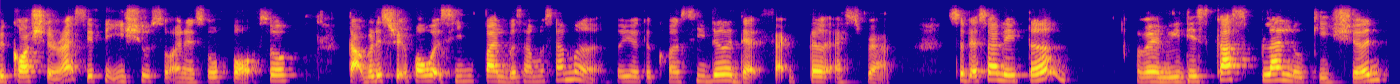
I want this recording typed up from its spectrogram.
precaution, right? Safety issues, so on and so forth. So tak boleh straightforward simpan bersama-sama. So you have to consider that factor as well. So that's why later, when we discuss plant location,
